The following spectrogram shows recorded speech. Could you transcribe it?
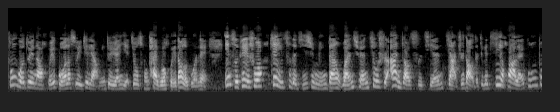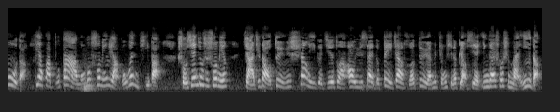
中国队呢回国了。所以这两名队员也就从泰国回到了国内。因此可以说，这一次的集训名单完全就是按照此前贾指导的这个计划来公布的，变化不大，能够说明两个问题吧。首先就是说明贾指导对于上一个阶段奥运赛的备战和队员们整体的表现，应该说是满意的。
